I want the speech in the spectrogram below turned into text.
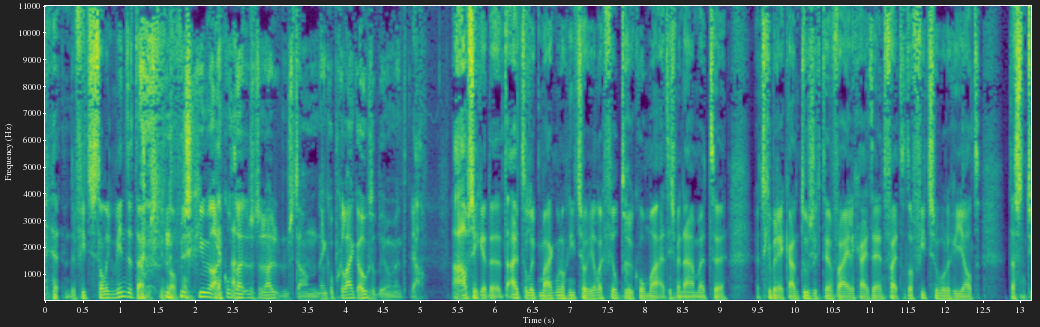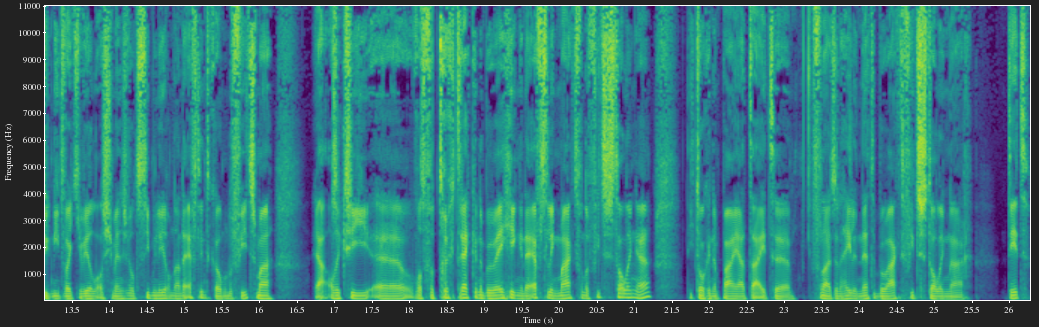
De fietsstalling wint het daar misschien wel van. misschien wel. Hij komt uit, we staan denk ik op gelijke hoogte op dit moment. Ja. Ah, op zich, het uiterlijk maakt me nog niet zo heel erg veel druk om. Maar het is met name het, uh, het gebrek aan toezicht en veiligheid. En het feit dat er fietsen worden gejat. Dat is natuurlijk niet wat je wil als je mensen wilt stimuleren om naar de Efteling te komen op de fiets. Maar ja, als ik zie uh, wat voor terugtrekkende bewegingen de Efteling maakt van de fietsenstalling. Hè, die toch in een paar jaar tijd uh, vanuit een hele nette bewaakte fietsenstalling naar dit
